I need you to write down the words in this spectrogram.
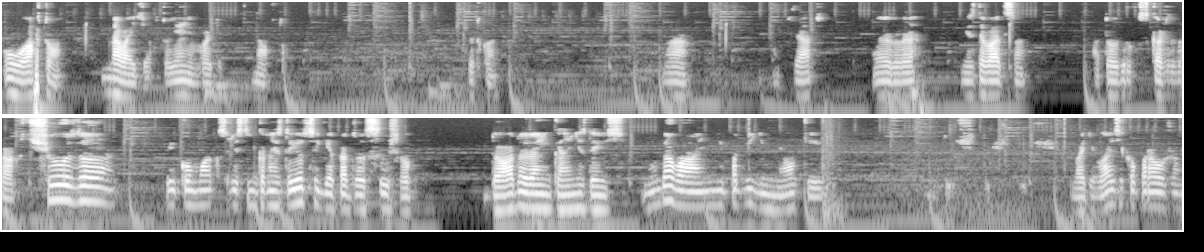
о авто. Давайте авто. Я не вроде. На авто. Что такое? А, отряд не сдаваться. А то вдруг скажет враг. Что за? Прикол макс никогда не сдается я когда слышал да, да, да, никогда не сдаюсь. Ну давай, не подведи меня, окей. Тысяч, тысяч, тысяч. Давайте лазика пора уже.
